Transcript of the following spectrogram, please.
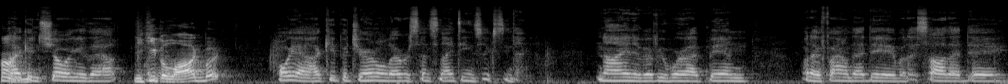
Huh, I can show you that. You keep a logbook? Oh, yeah, I keep a journal ever since 1969 of everywhere I've been, what I found that day, what I saw that day.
